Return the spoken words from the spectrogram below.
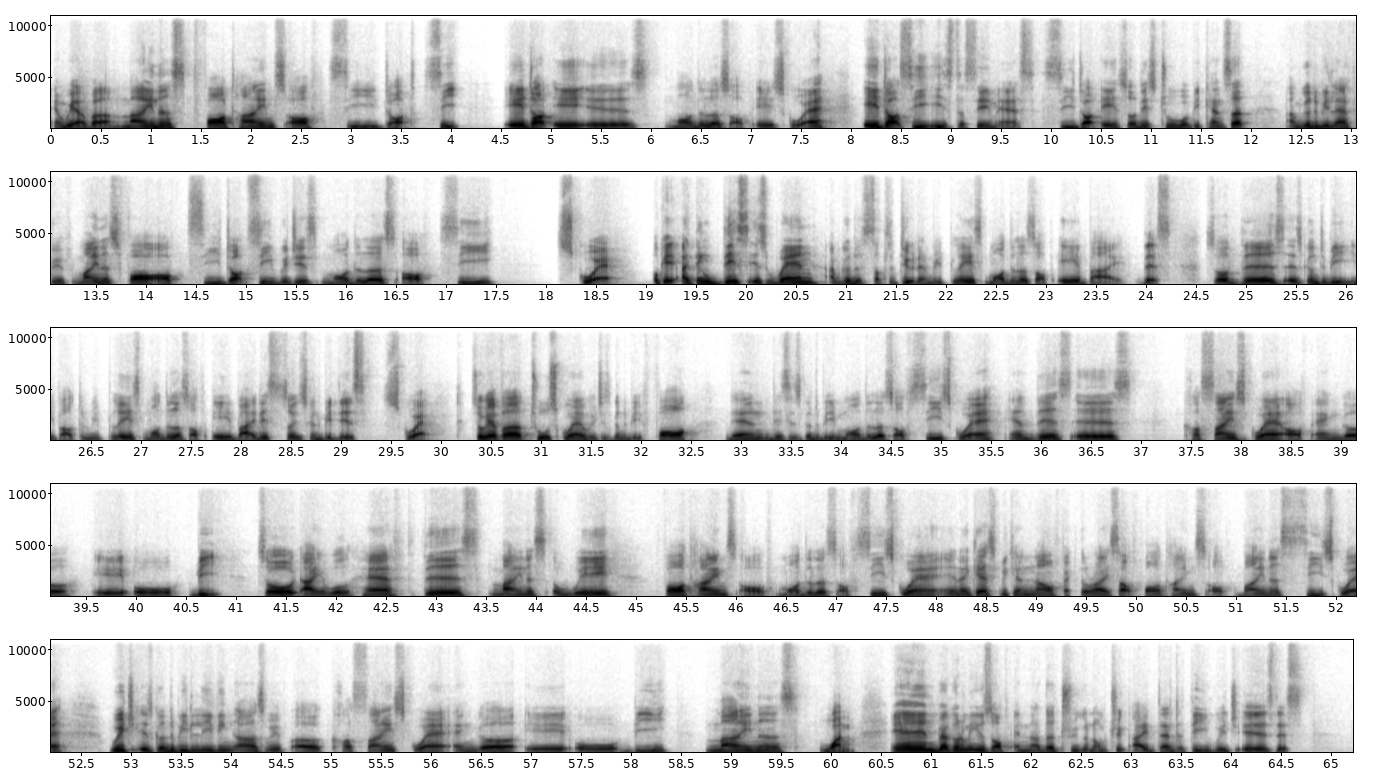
and we have a minus 4 times of c dot c. a dot a is modulus of a square. a dot c is the same as c dot a, so these two will be cancelled. I'm going to be left with minus 4 of c dot c, which is modulus of c square. Okay, I think this is when I'm going to substitute and replace modulus of a by this. So this is going to be, if I were to replace modulus of a by this, so it's going to be this square. So we have a 2 square, which is going to be 4. Then this is going to be modulus of c square. And this is cosine square of angle AOB. So I will have this minus away 4 times of modulus of c square. And I guess we can now factorize out 4 times of minus c square which is going to be leaving us with a cosine square angle AOB minus 1. And we're going to make use of another trigonometric identity, which is this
